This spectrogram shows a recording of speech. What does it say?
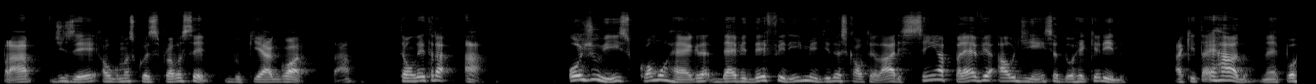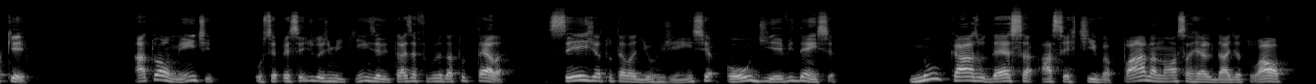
para dizer algumas coisas para você do que é agora, tá? Então, letra A. O juiz, como regra, deve deferir medidas cautelares sem a prévia audiência do requerido. Aqui está errado, né? Por quê? Atualmente, o CPC de 2015 ele traz a figura da tutela, seja a tutela de urgência ou de evidência. No caso dessa assertiva para a nossa realidade atual,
